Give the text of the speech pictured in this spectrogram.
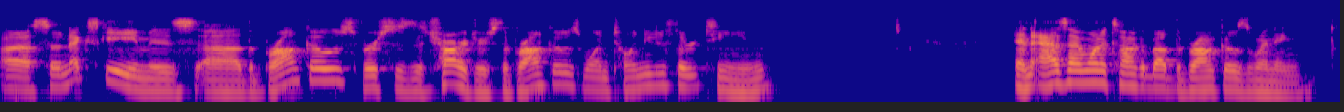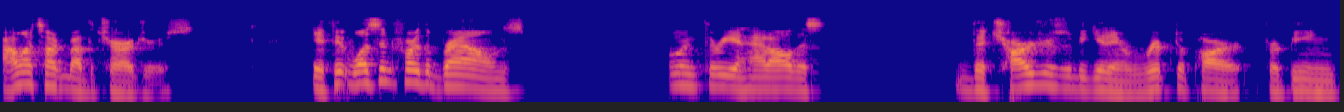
Uh, so next game is uh, the Broncos versus the Chargers. The Broncos won 20 to 13. And as I want to talk about the Broncos winning, I want to talk about the Chargers. If it wasn't for the Browns, two and three, and had all this, the Chargers would be getting ripped apart for being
